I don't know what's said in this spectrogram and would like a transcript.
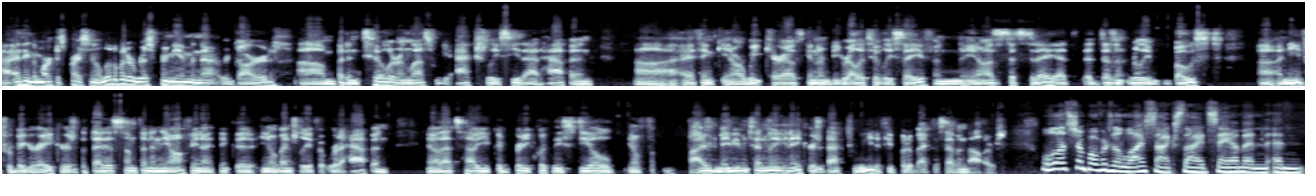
I think the market's pricing a little bit of risk premium in that regard. Um, but until or unless we actually see that happen, uh, I think you know our wheat carryout is going to be relatively safe, and you know as it sits today, it, it doesn't really boast uh, a need for bigger acres, but that is something in the offing. I think that you know eventually, if it were to happen, you know that's how you could pretty quickly steal you know five maybe even ten million acres back to wheat if you put it back to seven dollars. Well, let's jump over to the livestock side, Sam, and and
